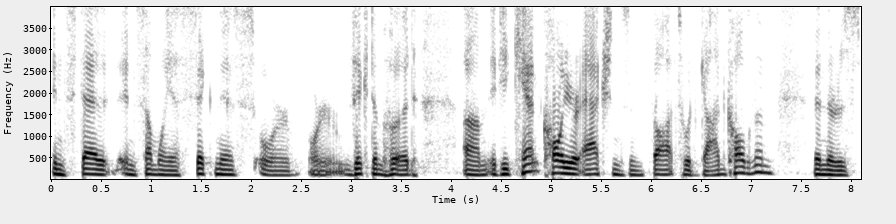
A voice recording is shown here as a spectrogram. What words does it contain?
instead in some way as sickness or or victimhood. Um, if you can't call your actions and thoughts what God calls them, then there's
